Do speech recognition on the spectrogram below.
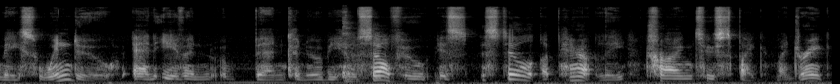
Mace Windu, and even Ben Kenobi himself, who is still apparently trying to spike my drink.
